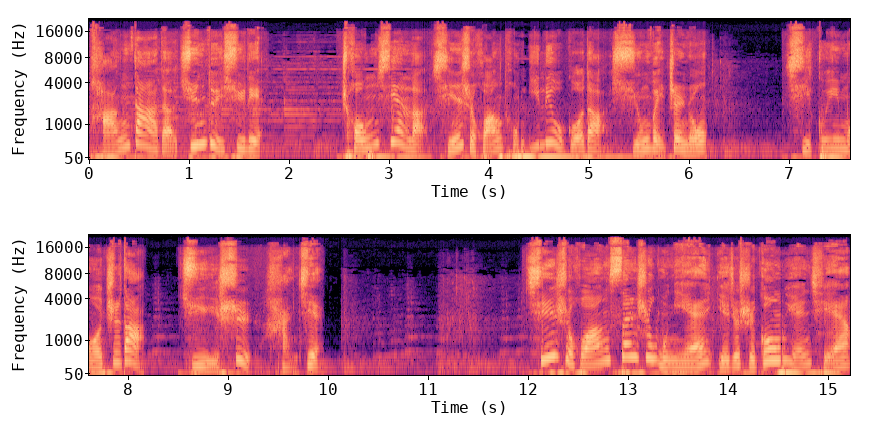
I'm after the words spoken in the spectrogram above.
庞大的军队序列，重现了秦始皇统一六国的雄伟阵容，其规模之大，举世罕见。秦始皇三十五年，也就是公元前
